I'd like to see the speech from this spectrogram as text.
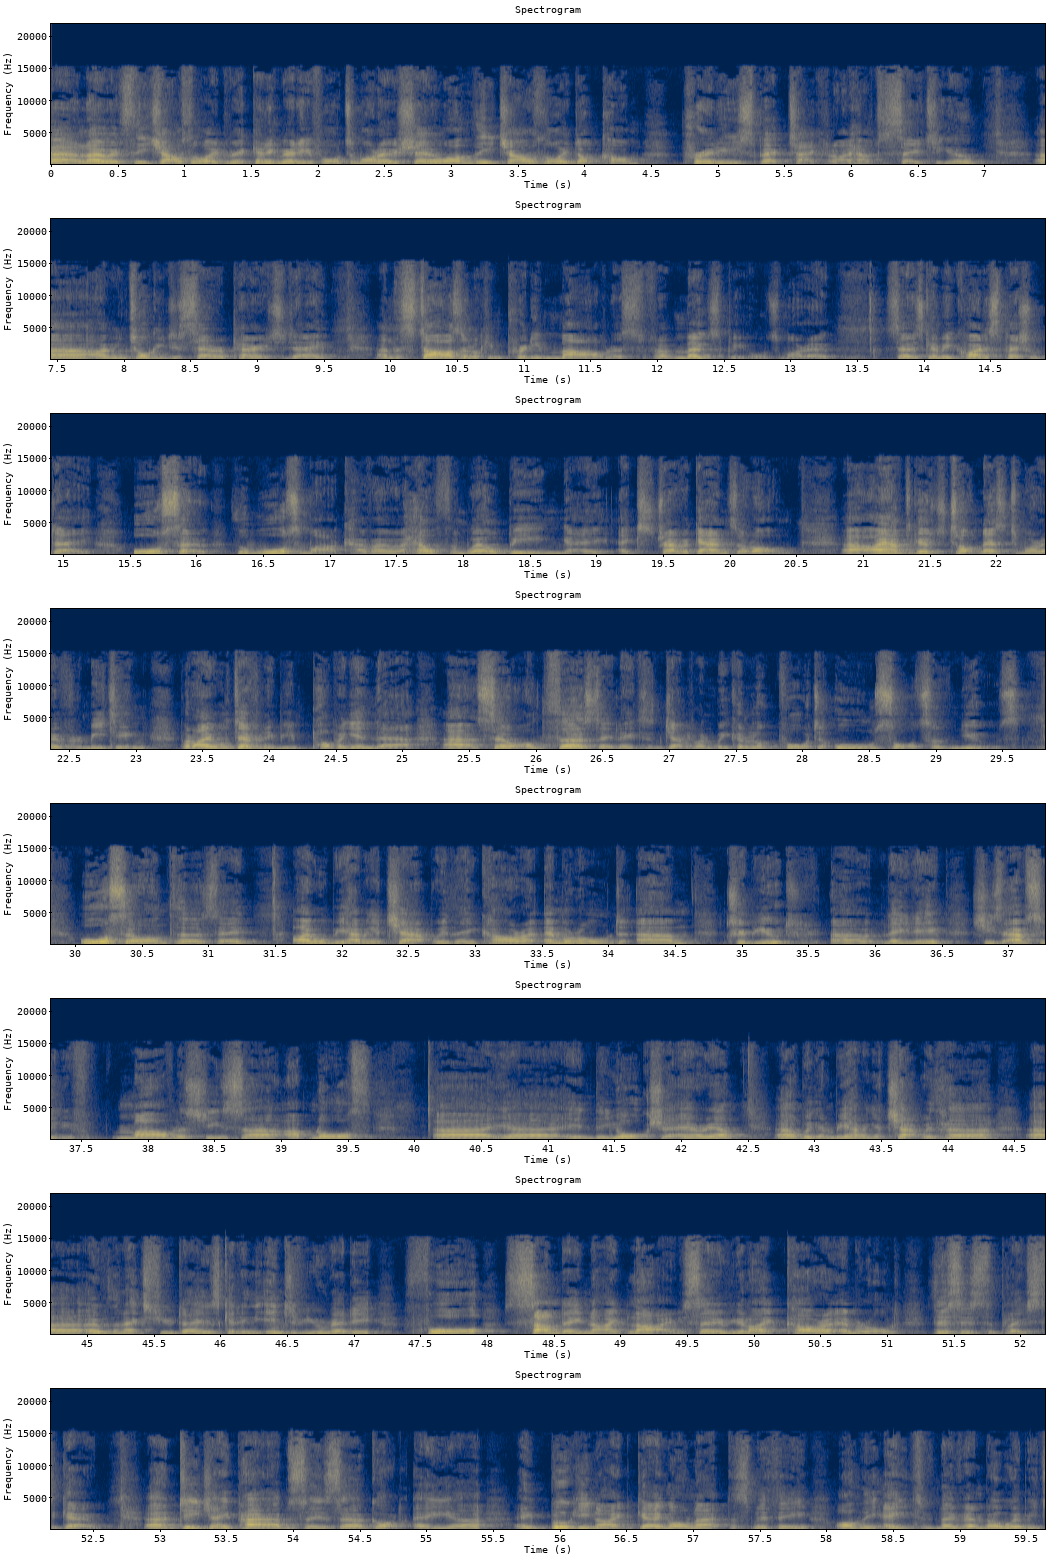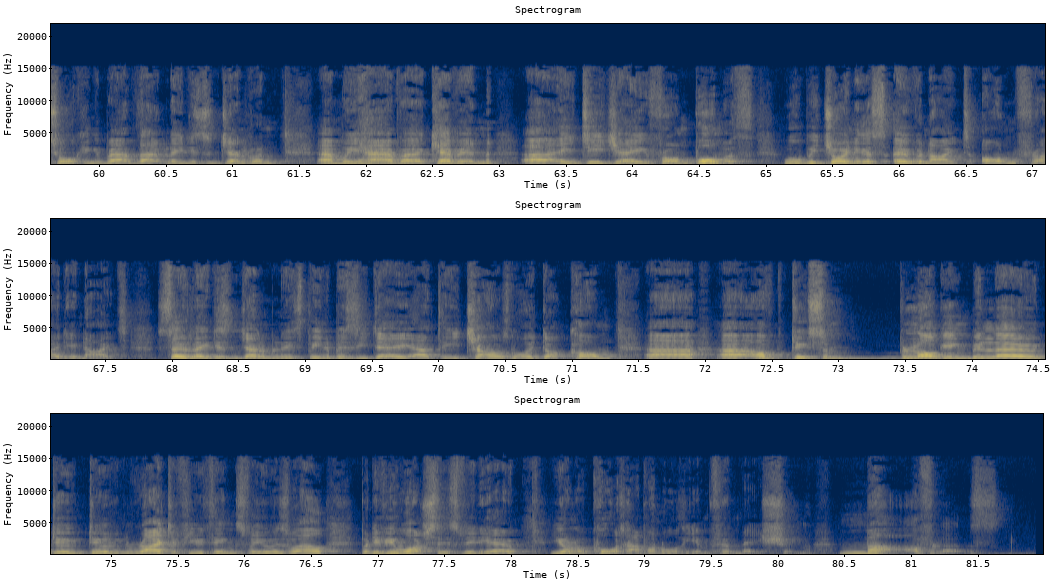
Hello, it's the Charles Lloyd. Getting ready for tomorrow's show on thecharleslloyd.com. Pretty spectacular, I have to say to you. Uh, I've been talking to Sarah Perry today, and the stars are looking pretty marvellous for most people tomorrow. So it's going to be quite a special day. Also, the Watermark have a health and well-being uh, extravaganza on. Uh, I have to go to Totnes tomorrow for a meeting, but I will definitely be popping in there. Uh, so on Thursday, ladies and gentlemen, we can look forward to all sorts of news. Also on Thursday, I will be having a chat with a Caro Emerald um, tribute uh, lady. She's absolutely marvellous. She's uh, up north uh, uh, in the Yorkshire area. Uh, we're going to be having a chat with her uh, over the next few days, getting the interview ready for Sunday Night Live. So if you like Caro Emerald, this is the place to go. Uh, DJ Pabs has uh, got a, a boogie night going on at the Smithy on the 8th of November. We'll be talking about that, ladies and gentlemen. And we have Kevin, a DJ from Bournemouth, will be joining us overnight on Friday night. So, ladies and gentlemen, it's been a busy day at the charleslloyd.com. Uh, uh, I'll do some blogging below, do, do write a few things for you as well. But if you watch this video, you'll have caught up on all the information. Marvellous.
